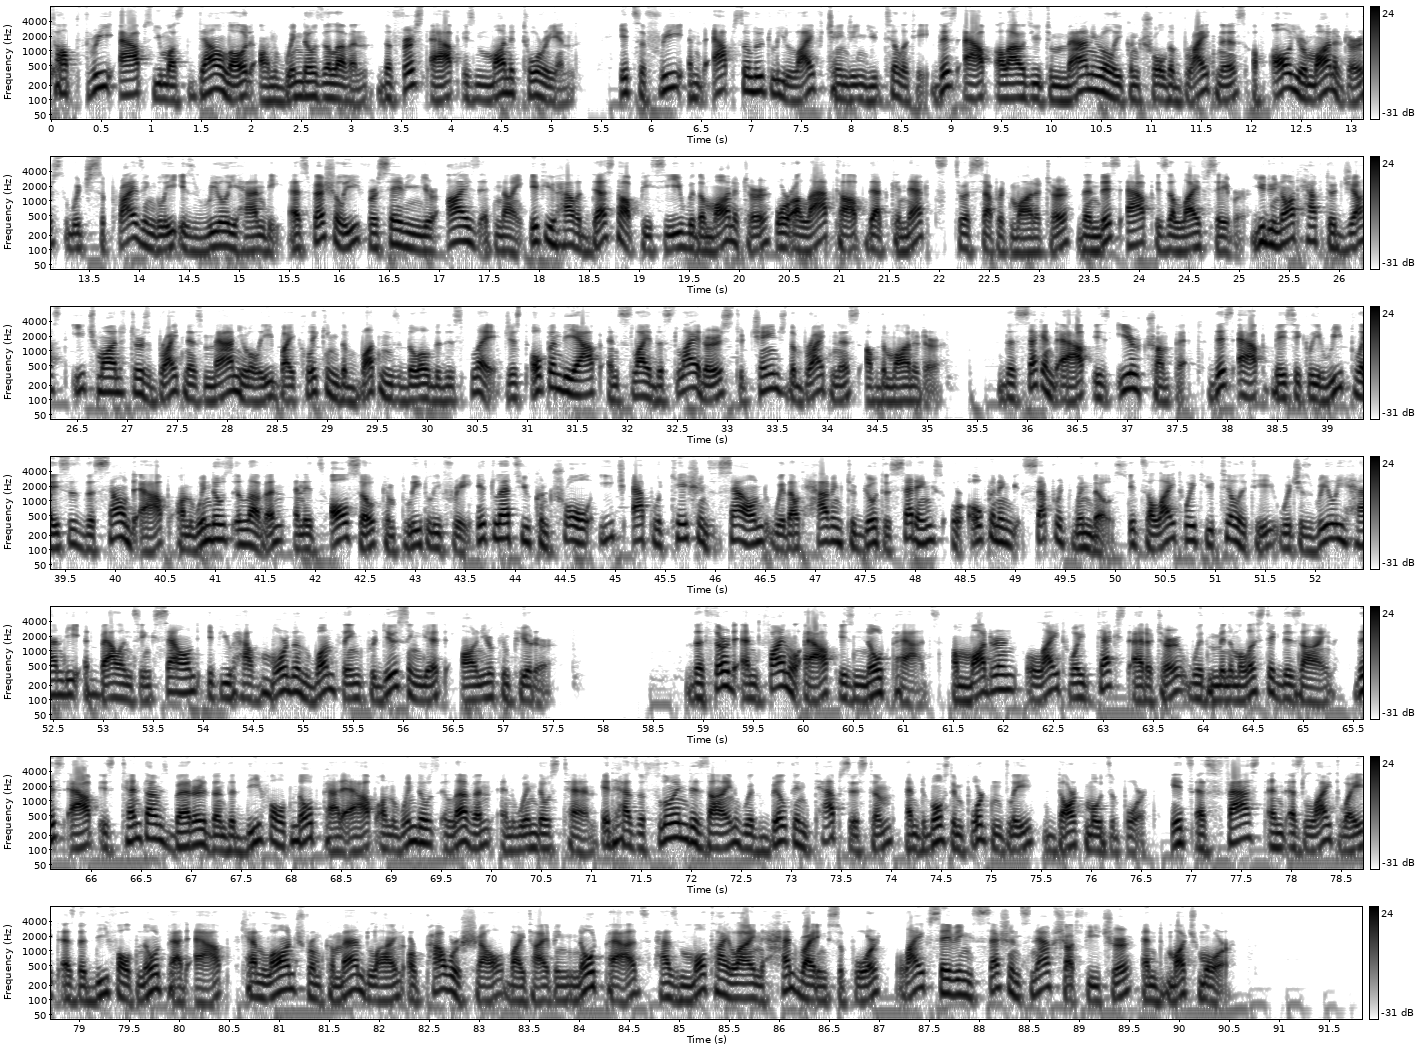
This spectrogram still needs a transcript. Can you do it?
Top 3 apps you must download on Windows 11. The first app is Monitorian. It's a free and absolutely life-changing utility. This app allows you to manually control the brightness of all your monitors, which surprisingly is really handy, especially for saving your eyes at night. If you have a desktop PC with a monitor or a laptop that connects to a separate monitor, then this app is a lifesaver. You do not have to adjust each monitor's brightness manually by clicking the buttons below the display. Just open the app and slide the sliders to change the brightness of the monitor. The second app is EarTrumpet. This app basically replaces the Sound app on Windows 11 and it's also completely free. It lets you control each application's sound without having to go to settings or opening separate windows. It's a lightweight utility which is really handy at balancing sound if you have more than one thing producing it on your computer. The third and final app is Notepads, a modern, lightweight text editor with minimalistic design. This app is 10 times better than the default Notepad app on Windows 11 and Windows 10. It has a fluent design with built-in tab system and most importantly, dark mode support. It's as fast and as lightweight as the default Notepad app, can launch from command line or PowerShell by typing notepads, has multi-line handwriting support, life-saving session snapshot feature, and much more.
